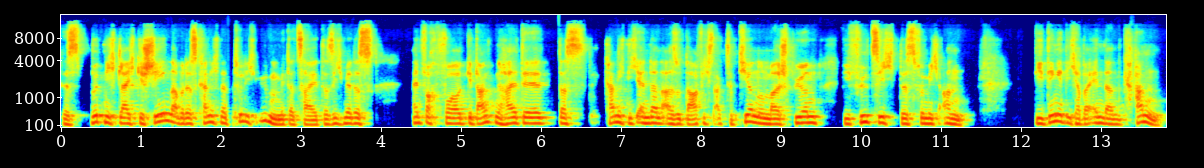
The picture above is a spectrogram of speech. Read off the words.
Das wird nicht gleich geschehen, aber das kann ich natürlich üben mit der Zeit, dass ich mir das einfach vor Gedanken halte, das kann ich nicht ändern, also darf ich es akzeptieren und mal spüren, wie fühlt sich das für mich an. Die Dinge, die ich aber ändern kann,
